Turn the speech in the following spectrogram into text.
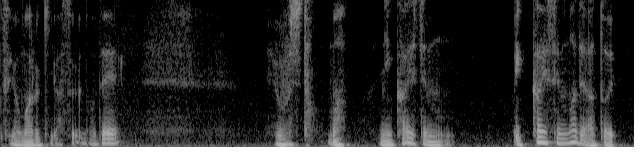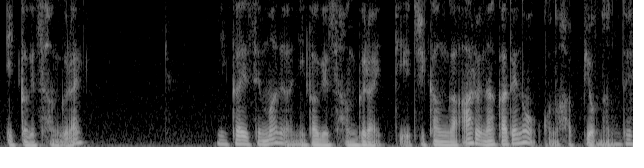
強まる気がするのでよしと。まあ2回戦1回戦まであと1ヶ月半ぐらい？2回戦までは2ヶ月半ぐらいっていう時間がある中でのこの発表なので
